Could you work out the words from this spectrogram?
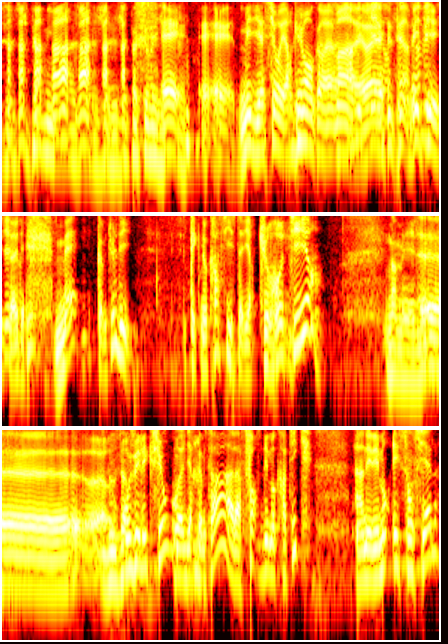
je, me suis permis, hein, j'ai pas pu résister. Eh, eh, eh, médiation et argument quand même. C'est un métier. c'est un, métier. Mais, comme tu le dis, technocratie, c'est-à-dire tu retires non, mais euh, aux élections, on va le dire comme ça, à la force démocratique, un élément essentiel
